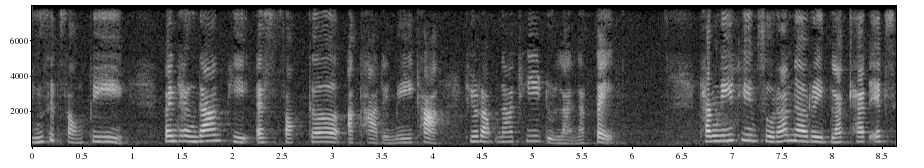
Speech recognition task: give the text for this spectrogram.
8-12 ปี เป็นทางด้าน PS Soccer Academy ค่ะ ที่รับหน้าที่ดูแลนักเตะ ทั้งนี้ทีมสุรานารี Black Cat FC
